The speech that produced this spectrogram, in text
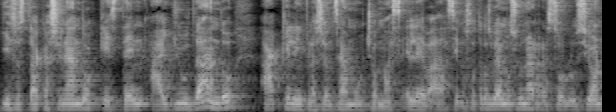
y eso está ocasionando que estén ayudando a que la inflación sea mucho más elevada. Si nosotros vemos una resolución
